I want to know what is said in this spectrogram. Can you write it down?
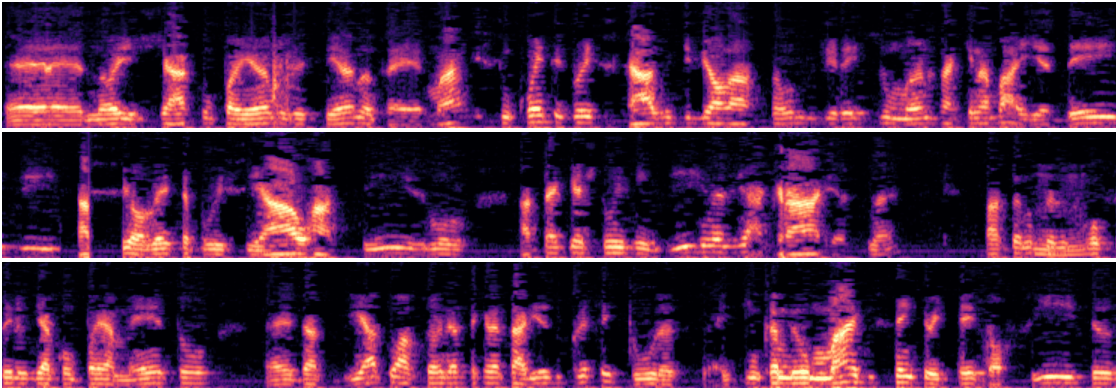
É, nós já acompanhamos esse ano, André, mais de 52 casos de violação dos direitos humanos aqui na Bahia, desde a violência policial, racismo, até questões indígenas e agrárias, né? Passando uhum. pelos conselhos de acompanhamento, é, da, e atuações das secretarias de prefeituras. A gente encaminhou mais de 180 ofícios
